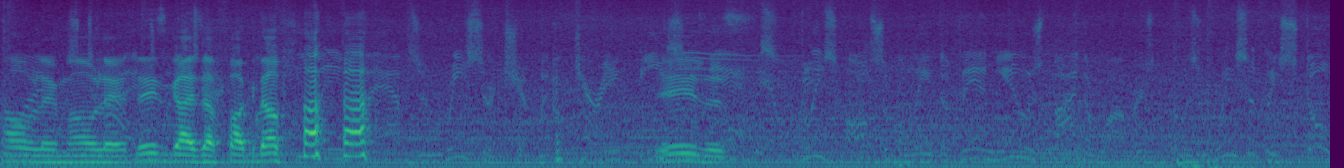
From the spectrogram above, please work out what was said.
Holy moly, these guys are fucked up. Jesus. Police also believe the van used by the robbers was recently stolen.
